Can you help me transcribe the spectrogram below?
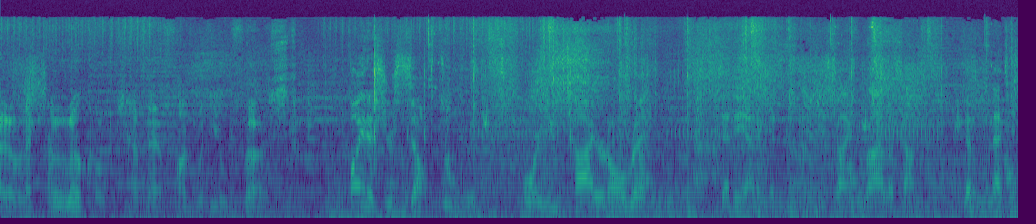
I'll let the locals have their fun with you first. Fight us yourself, Dooku. Or are you tired already? Steady, Anakin. He's trying to rile us up. Don't let him.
